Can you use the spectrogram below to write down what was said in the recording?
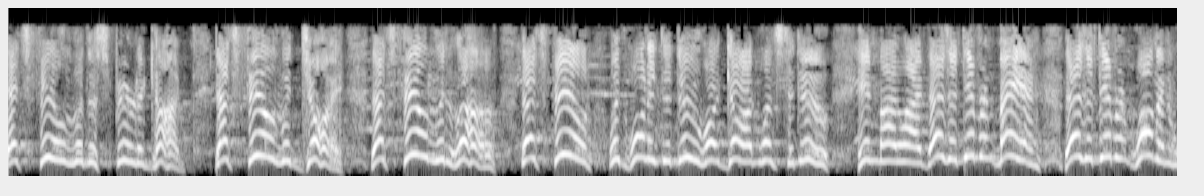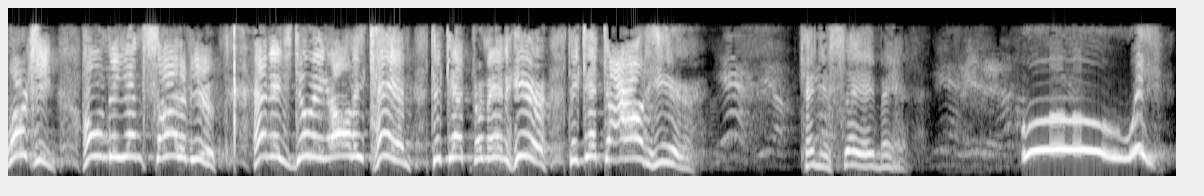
that's filled with the Spirit of God. That's filled with joy. That's filled with love. That's filled with wanting to do what God wants to do in my life. There's a different man. There's a different woman working on the inside of you. And he's doing all he can to get from in here to get to out here. Can you say amen? Woo wee.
